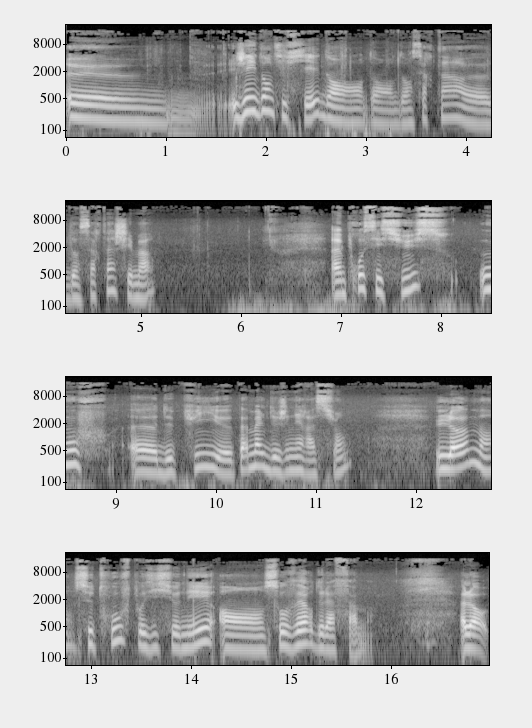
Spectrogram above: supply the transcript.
j'ai identifié dans, certains, schémas un processus où euh, depuis euh, pas mal de générations, l'homme se trouve positionné en sauveur de la femme. Alors,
